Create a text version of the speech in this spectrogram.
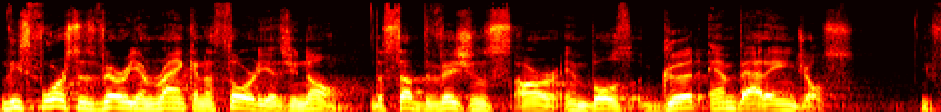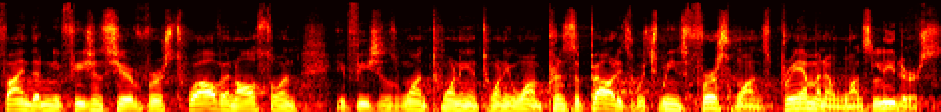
These forces vary in rank and authority, as you know. The subdivisions are in both good and bad angels. You find that in Ephesians here, verse 12, and also in Ephesians 1 20 and 21. Principalities, which means first ones, preeminent ones, leaders.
